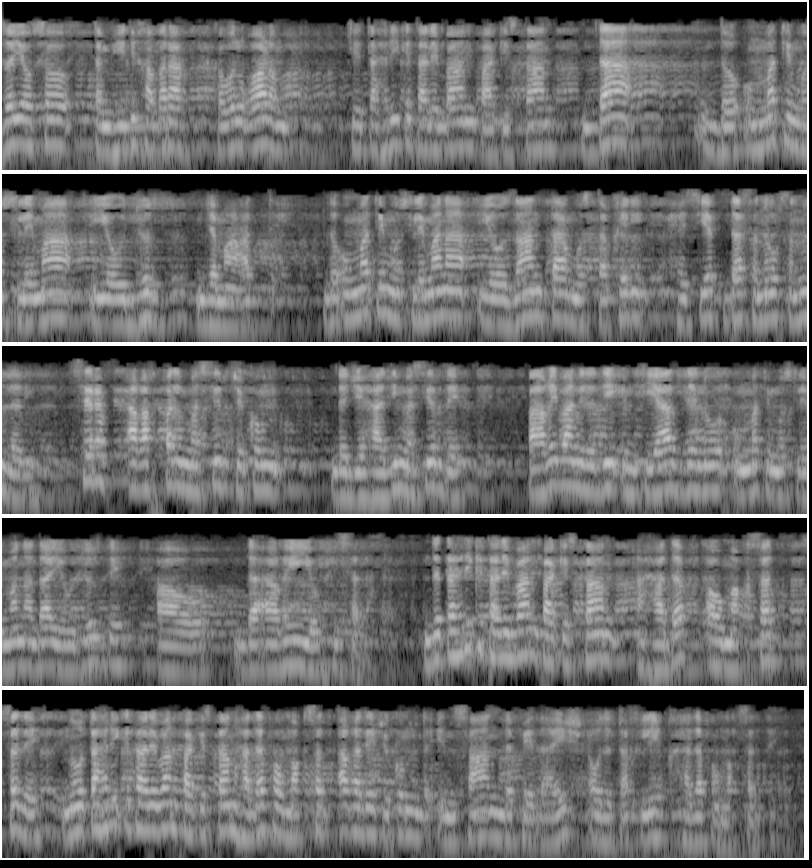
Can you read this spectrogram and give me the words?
زه یو څه تمهیدی خبره کول غواړم چې تحریک طالبان پاکستان دا د امت مسلمه یو جز جماعت دی د امت مسلمه نه یو ځان ته مستقل حیثیت دا سنور سن لري صرف هغه خپل مسیر چې کوم د جهادي مسیر دی په هغوی باندې د دوی امتیاز دی، نور امت مسلمه نه دا یو جز دی او د هغوی یو حصه ده. د تحریک طالبان پاکستان هدف او مقصد څه دی؟ نو تحریک طالبان پاکستان هدف او مقصد هغه دی چې کوم د انسان د پیدایش او د تخلیق هدف او مقصد دی.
